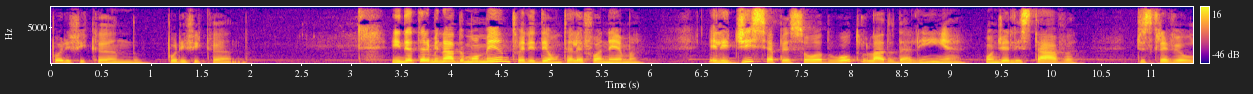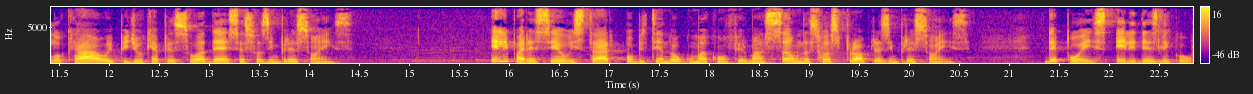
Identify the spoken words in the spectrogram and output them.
purificando, purificando. Em determinado momento, ele deu um telefonema. Ele disse à pessoa do outro lado da linha onde ele estava, descreveu o local e pediu que a pessoa desse as suas impressões. Ele pareceu estar obtendo alguma confirmação das suas próprias impressões. Depois, ele desligou.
